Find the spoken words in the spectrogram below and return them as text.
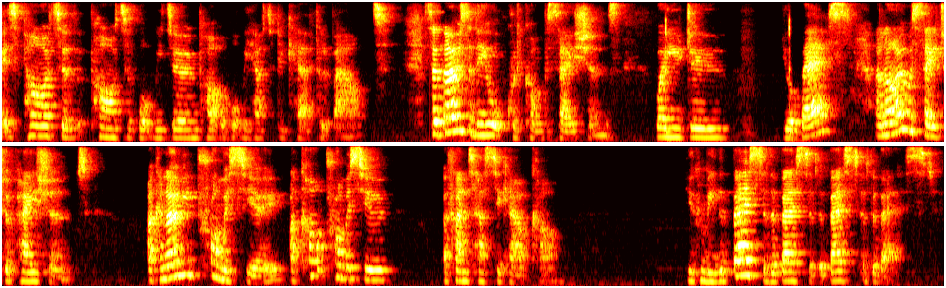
it's part of part of what we do and part of what we have to be careful about. So those are the awkward conversations where you do your best. And I always say to a patient, I can only promise you, I can't promise you a fantastic outcome. You can be the best of the best of the best of the best,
